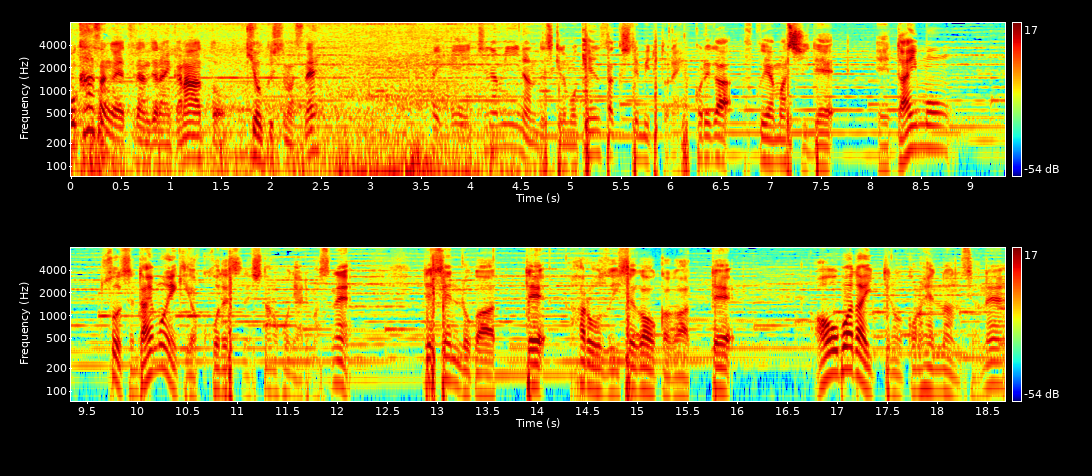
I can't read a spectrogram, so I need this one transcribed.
お母さんがやってたんじゃないかなと記憶してますね。はい、えーちなみになんですけども検索してみるとねこれが福山市で、えー大門そうですね。大門駅がここですね。下の方にありますね。で線路があってハローズ伊勢ヶ丘があって青葉台っていうのがこの辺なんですよね。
